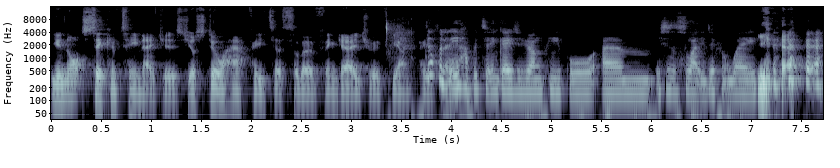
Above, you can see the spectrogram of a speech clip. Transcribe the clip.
you're not sick of teenagers. You're still happy to sort of engage with young people. Definitely happy to engage with young people. Um, it's just a slightly different way. Yeah.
